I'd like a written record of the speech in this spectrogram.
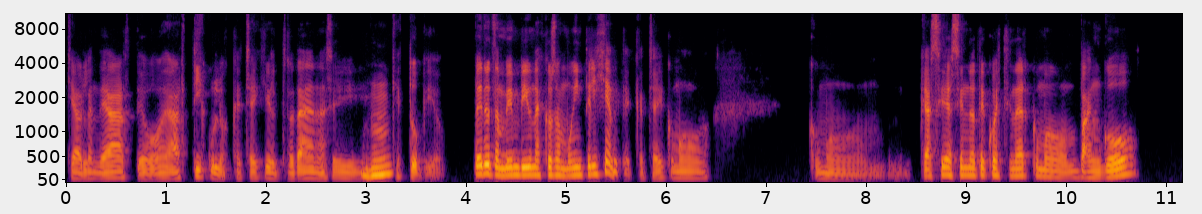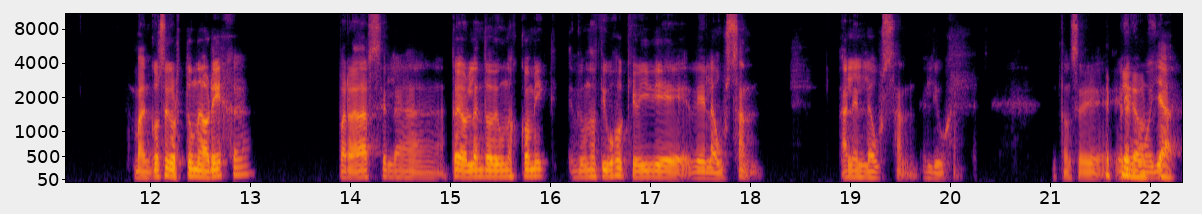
que hablan de arte o artículos, ¿cachai? Que trataban así, qué estúpido. Pero también vi unas cosas muy inteligentes, ¿cachai? Como, como casi haciéndote cuestionar como Van Gogh. Van Gogh se cortó una oreja para dársela. Estoy hablando de unos cómics, de unos dibujos que vi de, de Lausanne. Allen Lausanne, el dibujante. Entonces era como ya.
